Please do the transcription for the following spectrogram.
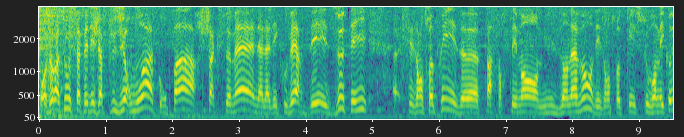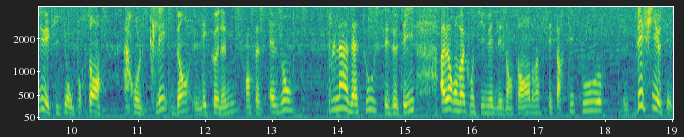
Bonjour à tous, ça fait déjà plusieurs mois qu'on part chaque semaine à la découverte des ETI. Euh, ces entreprises euh, pas forcément mises en avant, des entreprises souvent méconnues et qui ont pourtant un rôle clé dans l'économie française. Elles ont plein d'atouts, ces ETI. Alors on va continuer de les entendre. C'est parti pour le défi ETI.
